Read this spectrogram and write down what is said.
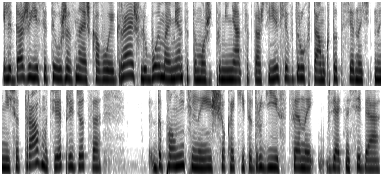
или даже если ты уже знаешь, кого играешь, в любой момент это может поменяться, потому что если вдруг там кто-то себе нанесет травму, тебе придется дополнительные еще какие-то другие сцены взять на себя.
